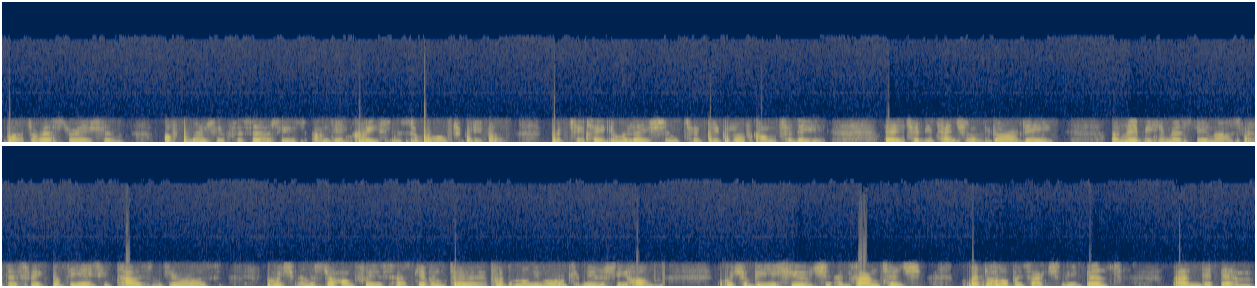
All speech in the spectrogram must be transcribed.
about the restoration of community facilities and the increase in support to people particularly in relation to people who have come to the uh, to the attention of the Gardaí. And maybe he missed the announcement this week of the 80,000 euros which Minister Humphreys has given to for the Moneymore Community Hub, which will be a huge advantage when the hub is actually built. And um,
